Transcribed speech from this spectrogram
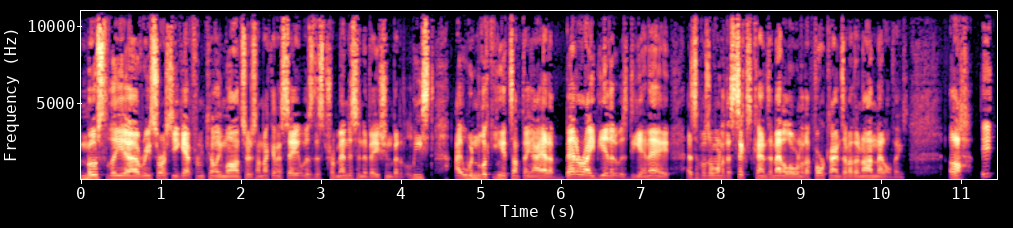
mostly uh, resource you get from killing monsters. I'm not going to say it was this tremendous innovation, but at least I, when looking at something, I had a better idea that it was DNA as opposed to one of the six kinds of metal or one of the four kinds of other non-metal things. Ugh, it.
